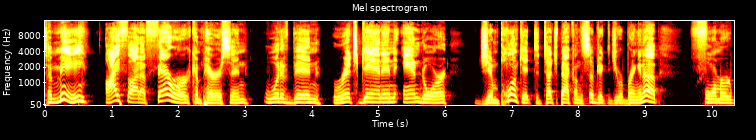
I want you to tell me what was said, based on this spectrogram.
To me, I thought a fairer comparison would have been Rich Gannon and or Jim Plunkett to touch back on the subject that you were bringing up, former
